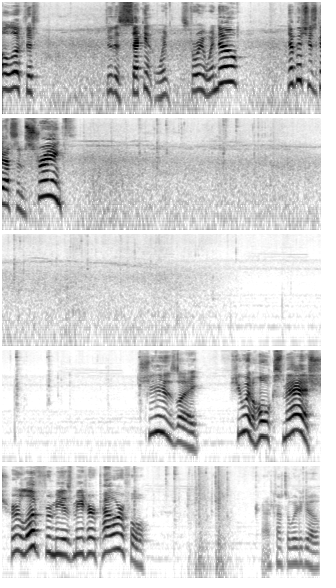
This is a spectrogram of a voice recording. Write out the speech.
Oh, look, there's through the second win- story window. That bitch has got some strength. She is like, she went Hulk smash. Her love for me has made her powerful. That's not the way to go.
